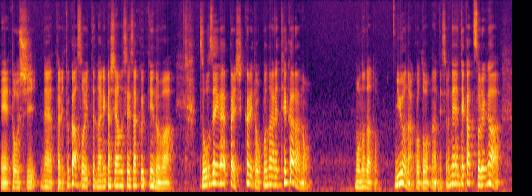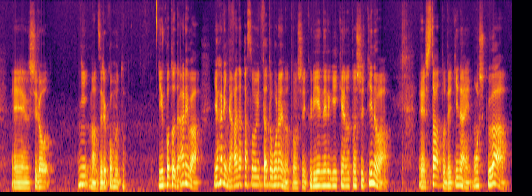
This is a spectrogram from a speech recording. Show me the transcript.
え投資であったりとかそういった何かしらの政策っていうのは増税がやっぱりしっかりと行われてからのものだと。いうようなことなんですよね。でかつそれが、えー後ろに、まあ、ずれ込むということであればやはりなかなかそういったところへの投資クリーンエネルギー系の投資っていうのは、えースタートできないもしくは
